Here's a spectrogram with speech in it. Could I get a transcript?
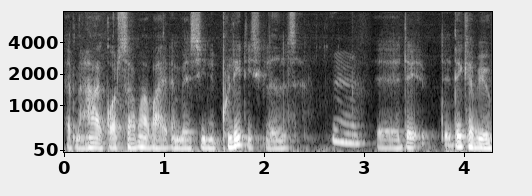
at man har et godt samarbejde med sine politiske ledelse. Mm. Øh, det, det, det kan vi jo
